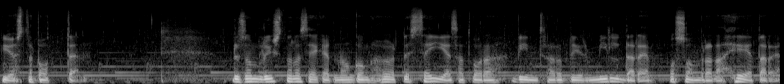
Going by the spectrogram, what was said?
i Österbotten. Du som lyssnar har säkert någon gång hört det sägas att våra vintrar blir mildare och somrarna hetare.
